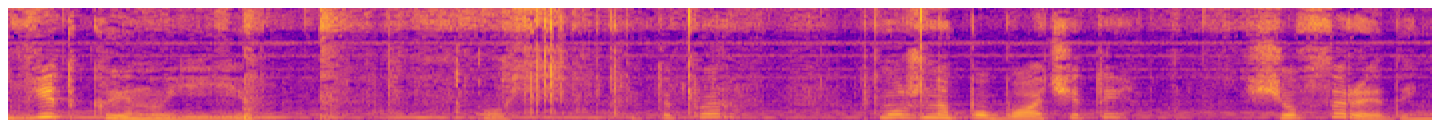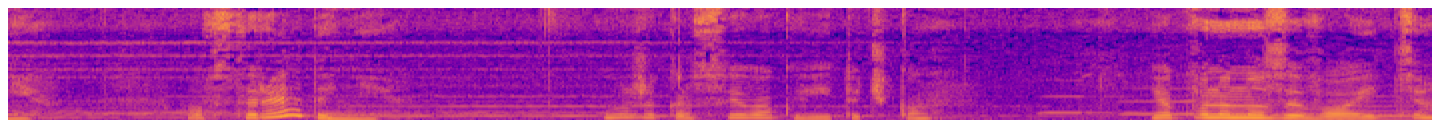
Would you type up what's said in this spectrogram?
відкину її. Ось. І тепер можна побачити, що всередині. А всередині дуже красива квіточка. Як вона називається?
